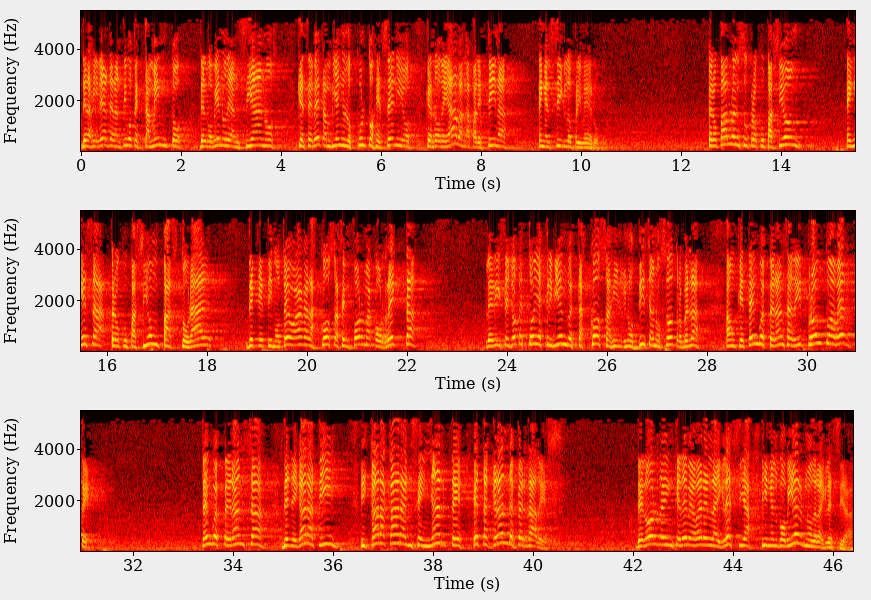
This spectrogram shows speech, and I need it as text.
de las ideas del Antiguo Testamento, del gobierno de ancianos, que se ve también en los cultos esenios que rodeaban a Palestina en el siglo I. Pero Pablo en su preocupación, en esa preocupación pastoral de que Timoteo haga las cosas en forma correcta, le dice, yo te estoy escribiendo estas cosas y, nos dice a nosotros, ¿verdad? Aunque tengo esperanza de ir pronto a verte, tengo esperanza de llegar a ti y cara a cara enseñarte estas grandes verdades del orden que debe haber en la iglesia y en el gobierno de la iglesia.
